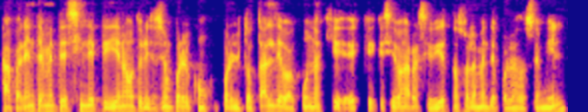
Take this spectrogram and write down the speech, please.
aparentemente sí le pidieron autorización por el, por el total de vacunas que, se iban a recibir, no solamente por las 12.000.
